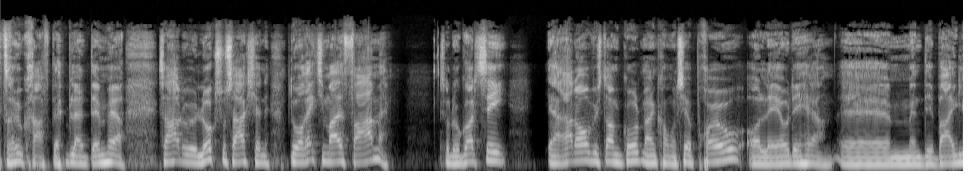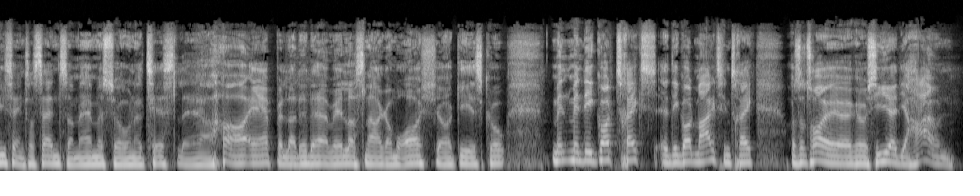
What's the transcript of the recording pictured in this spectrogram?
drivkraft blandt dem her. Så har du jo luksusaktierne. Du har rigtig meget pharma, så du kan godt se, jeg er ret overbevist om, at Goldman kommer til at prøve at lave det her, øh, men det er bare ikke lige så interessant som Amazon og Tesla og, og Apple og det der vel at snakke om Roche og GSK. Men, men det er et godt tricks, det er et godt marketingtrick, og så tror jeg, jeg kan jo sige, at jeg har jo en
